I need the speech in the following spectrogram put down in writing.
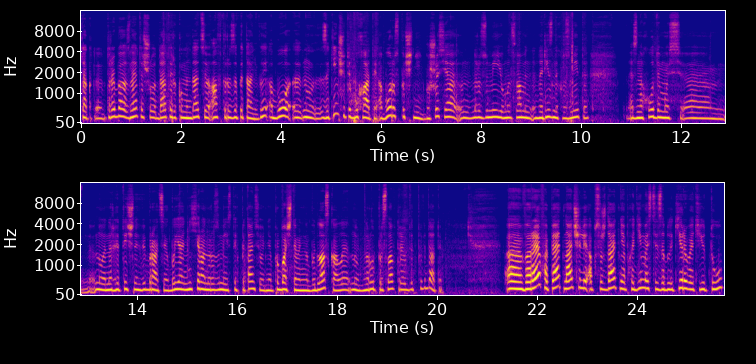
Так, е, треба, знаєте, що дати рекомендацію автору запитань. Ви або е, ну, закінчуйте бухати, або розпочніть, бо щось я е, не розумію. Ми з вами на різних, розумієте, знаходимось е, ну, енергетичних вібраціях, бо я ніхіра не розумію з тих питань сьогодні. Пробачте мене, будь ласка, але ну, народ прислав, треба відповідати. Э, В РФ опять начали обсуждать необходимости заблокировать YouTube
